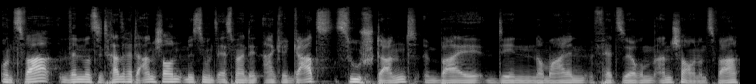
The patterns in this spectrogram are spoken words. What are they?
Und zwar, wenn wir uns die Transfette anschauen, müssen wir uns erstmal den Aggregatzustand bei den normalen Fettsäuren anschauen. Und zwar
